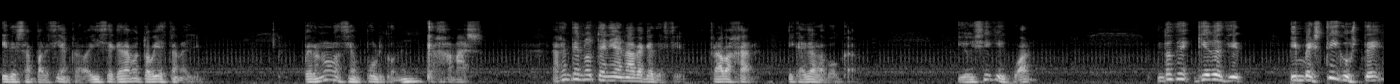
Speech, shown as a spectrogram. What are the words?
Y desaparecían, claro, ahí se quedaban, todavía están allí. Pero no lo hacían público, nunca jamás. La gente no tenía nada que decir, trabajar y callar la boca. Y hoy sigue igual. Entonces, quiero decir, investigue usted.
